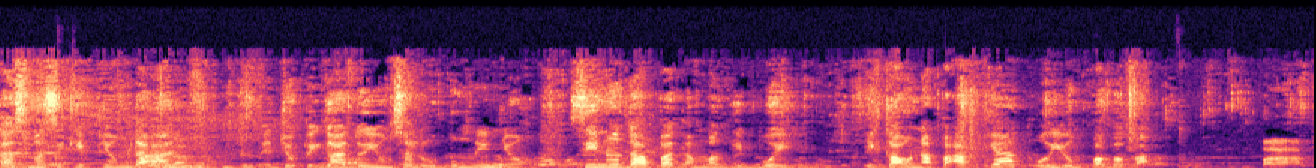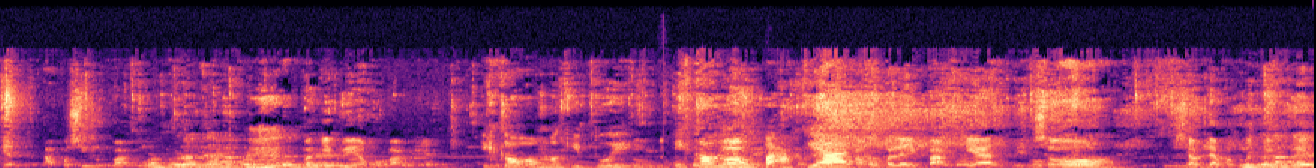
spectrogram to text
tapos masikip yung daan, medyo pigado yung salubong ninyo, sino dapat ang mag-giveaway? Ikaw na paakyat o yung pababa? Paakyat, ako sino paakyat. Hmm? Mag-ibig ako paakyat. Ikaw ang mag-giveaway? Ikaw yung paakyat. Ako pala yung paakyat. So, Oo. siya dapat mag-ibig.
